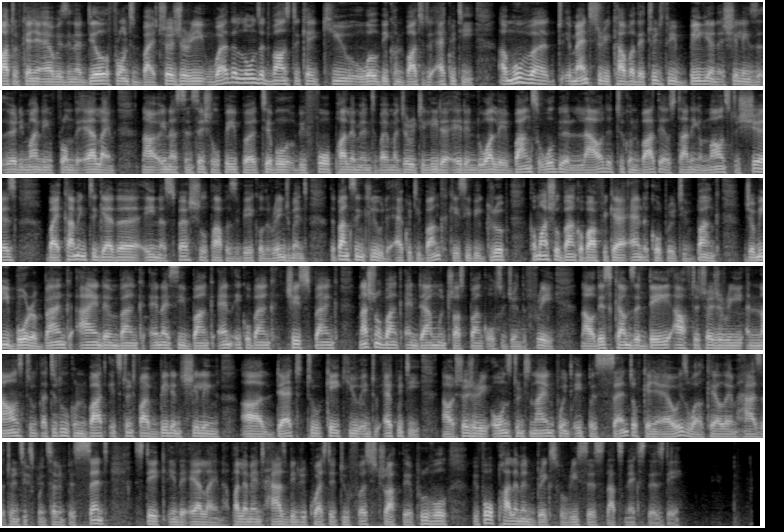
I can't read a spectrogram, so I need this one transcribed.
part of Kenya Airways in a deal fronted by Treasury where the loans advanced to KQ will be converted to equity. A move uh, to, meant to recover the 23 billion shillings they're demanding from the airline. Now, in a sensational paper tabled before Parliament by Majority Leader Aden Duale, banks will be allowed to convert their outstanding amounts to shares by coming together in a special purpose vehicle arrangement. The banks include Equity Bank, KCB Group, Commercial Bank of Africa and a Cooperative Bank, Jamii Bora Bank, Bank, NIC Bank and EcoBank, Chase Bank, National Bank and Diamond Trust Bank also joined the fray. Now, this comes a day after Treasury announced that it will convert its 25 billion shilling uh, debt to KQ into equity. Now, Treasury owns 29.8% of Kenya Airways, while KLM has a 26.7% stake in the airline. Parliament has been requested to first track the approval before Parliament breaks for recess. That's next Thursday.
